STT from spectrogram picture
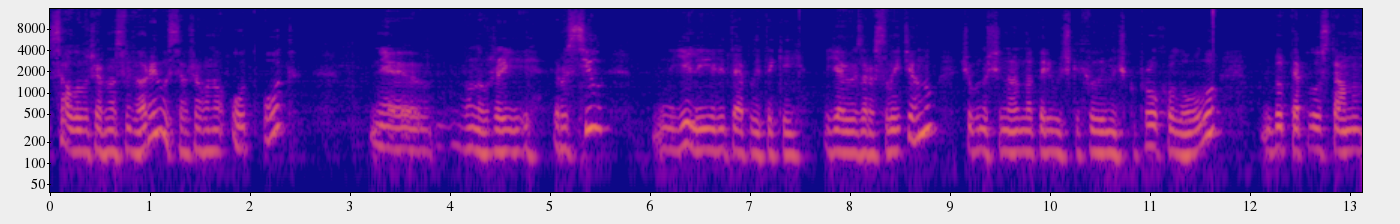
Сало вже в нас відварилося, вже воно от-от. Е, Воно вже і розсіл, єлі-єлі теплий такий. Я його зараз витягну, щоб воно ще на, на тарілочці хвилиночку прохололо до теплого стану.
